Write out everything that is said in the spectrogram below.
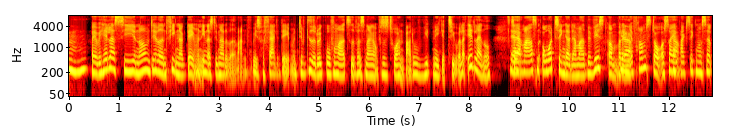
Mm-hmm. Og jeg vil hellere sige, at nå, det har været en fin nok dag, men inderst det har det været en mest forfærdelig dag, men det gider du ikke bruge for meget tid for at snakke om, for så tror han bare, du er vildt negativ, eller et eller andet. Ja. Så jeg er meget sådan overtænker, det er meget bevidst om, hvordan ja. jeg fremstår, og så er ja. jeg faktisk ikke mig selv.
